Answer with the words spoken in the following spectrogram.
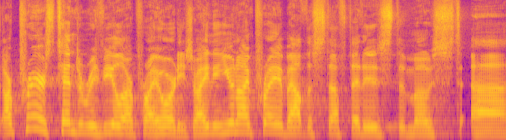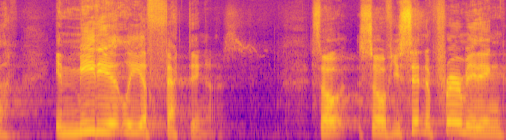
Our prayers tend to reveal our priorities, right? And you and I pray about the stuff that is the most uh, immediately affecting us. So, so if you sit in a prayer meeting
